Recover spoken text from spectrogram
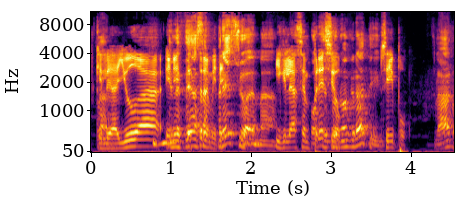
que Claro. le ayuda Que en les este trámite. precio además. Y que le hacen precio. No es gratis. Sí, po. Claro.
